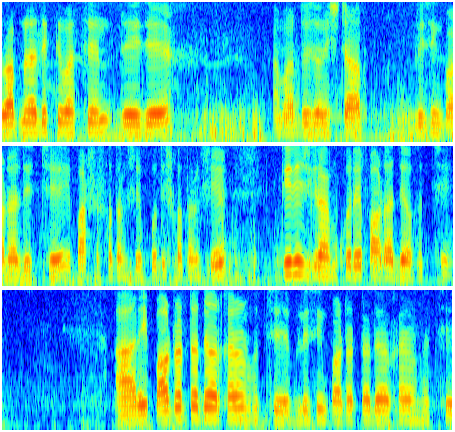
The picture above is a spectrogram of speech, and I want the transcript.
তো আপনারা দেখতে পাচ্ছেন যে এই যে আমার দুইজন স্টাফ ব্লিচিং পাউডার দিচ্ছে পাঁচশো শতাংশে প্রতি শতাংশে তিরিশ গ্রাম করে পাউডার দেওয়া হচ্ছে। আর এই পাউডারটা দেওয়ার কারণ হচ্ছে ব্লিচিং পাউডারটা দেওয়ার কারণ হচ্ছে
